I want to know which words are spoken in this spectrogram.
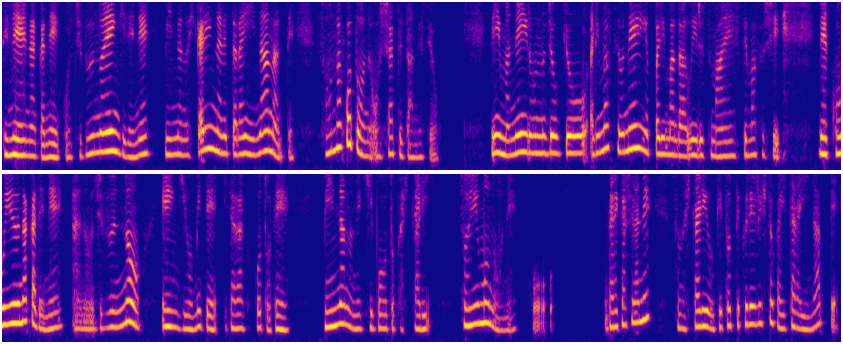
でねなんかねこう自分の演技でねみんなの光になれたらいいななんてそんなことをねおっしゃってたんですよ。で今ねいろんな状況ありますよねやっぱりまだウイルス蔓延してますしでこういう中でねあの自分の演技を見ていただくことでみんなのね希望とか光そういうものをねこう誰かしらねその光を受け取ってくれる人がいたらいいなって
